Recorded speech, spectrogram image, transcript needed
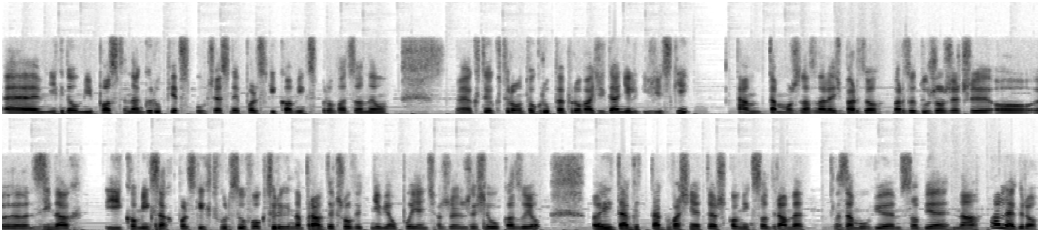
e, mignął mi post na grupie współczesny Polski Komiks prowadzoną, e, którą to grupę prowadzi Daniel Gizicki. Tam, tam można znaleźć bardzo, bardzo dużo rzeczy o e, zinach i komiksach polskich twórców, o których naprawdę człowiek nie miał pojęcia, że, że się ukazują. No i tak, tak właśnie też komiksodramę zamówiłem sobie na Allegro.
